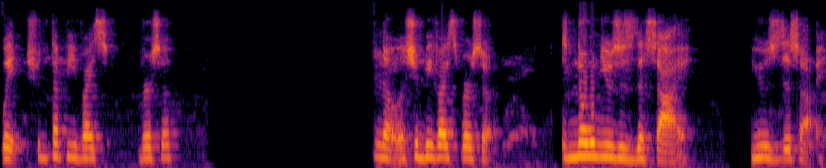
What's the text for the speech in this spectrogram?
Wait, shouldn't that be vice versa? No, it should be vice versa. No one uses this I. Use this I.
